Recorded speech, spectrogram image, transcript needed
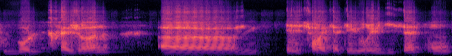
football très jeune. et sur la catégorie U17, on,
